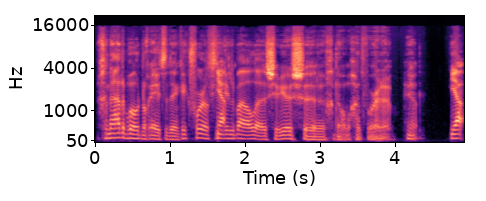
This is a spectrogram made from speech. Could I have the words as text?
genadebrood nog eten, denk ik, voordat hij helemaal uh, serieus uh, genomen gaat worden. Ja. ja.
